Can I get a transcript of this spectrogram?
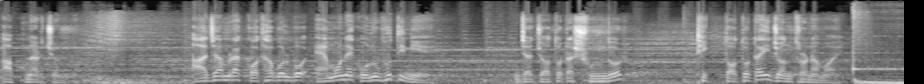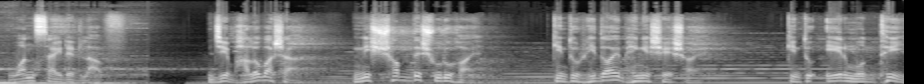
আপনার জন্য। আজ আমরা কথা বলব এমন এক অনুভূতি নিয়ে, যা যতটা সুন্দর, ঠিক ততটাই যন্ত্রণাময়। ওয়ান সাইডেড লাভ যে ভালোবাসা নিঃশব্দে শুরু হয়, কিন্তু হৃদয় ভেঙে শেষ হয়, কিন্তু এর মধ্যেই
